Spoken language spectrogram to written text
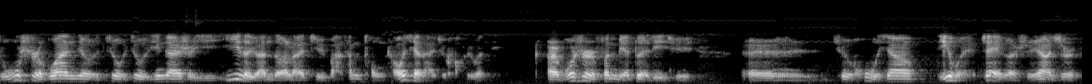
如是观就就就应该是以一的原则来去把它们统筹起来去考虑问题，而不是分别对立去，呃，去互相诋毁。这个实际上是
